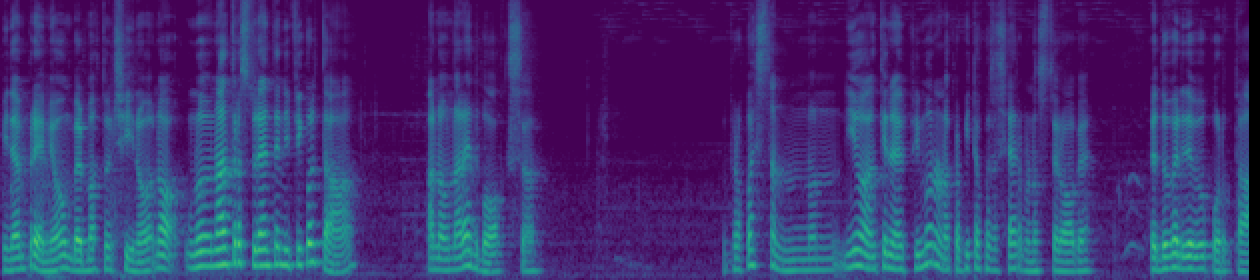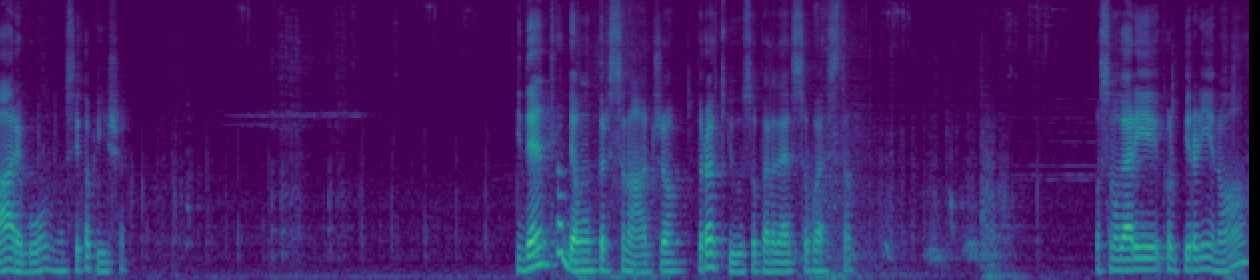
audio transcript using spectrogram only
Mi dà un premio? Un bel mattoncino? No, un, un altro studente in difficoltà? Ah no, una red box. Però questa non... Io anche nel primo non ho capito a cosa servono ste robe. Per dove li devo portare, boh, non si capisce. Di dentro abbiamo un personaggio, però è chiuso per adesso questo. Posso magari colpire lì, no?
